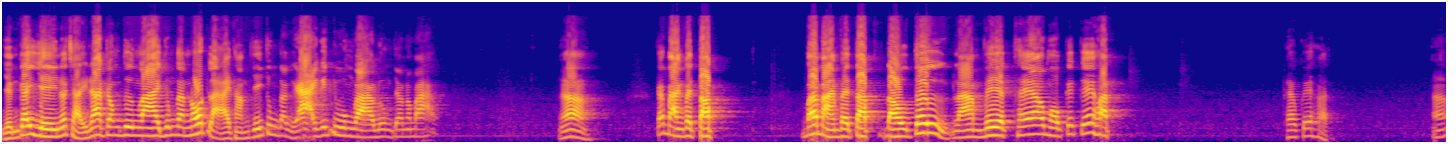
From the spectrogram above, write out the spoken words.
những cái gì nó xảy ra trong tương lai chúng ta nốt lại thậm chí chúng ta gài cái chuông vào luôn cho nó báo. À, các bạn phải tập. Các bạn phải tập đầu tư làm việc theo một cái kế hoạch. Theo kế hoạch. Đó.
